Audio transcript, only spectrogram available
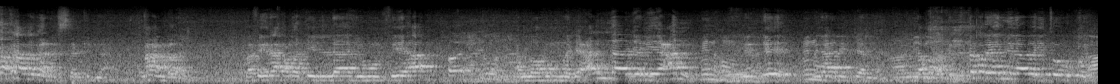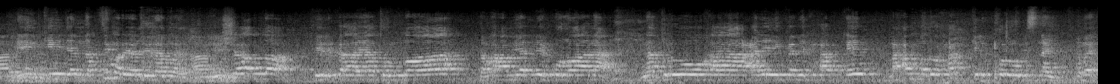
حكى قال السكنة نعم بقى ففي رحمة الله هم فيها. اللهم اجعلنا جميعا منهم. من إيه؟ من أهل الجنة. آمين. تمر يلي لا بيتو إن كي جنة تمر يلي لا إن شاء الله تلك آيات الله. تمام يلي قرآن. نتلوها عليك بالحق. محمد حق القلوب سنين تمام؟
